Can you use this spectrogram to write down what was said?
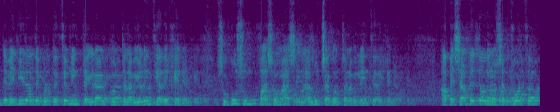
de medidas de protección integral contra la violencia de género supuso un paso más en la lucha contra la violencia de género. A pesar de todos los esfuerzos,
